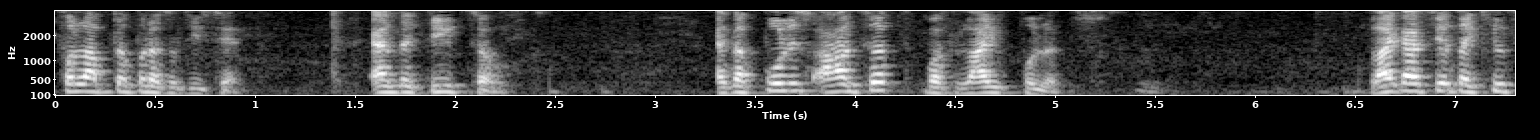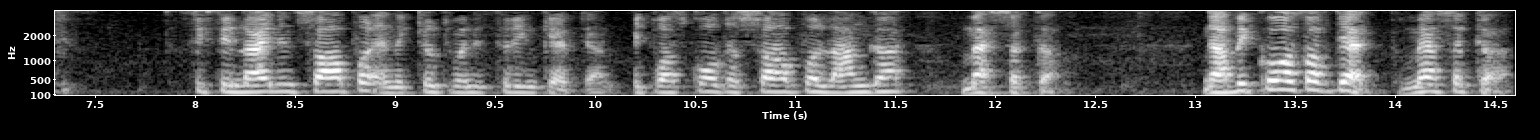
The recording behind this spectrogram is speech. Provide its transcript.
Fill up the prisons, he said. And they did so. And the police answered with live bullets. Like I said, they killed 69 in Sharpeville and they killed 23 in Cape Town. It was called the Sharpeville Langa Massacre. Now, because of that massacre,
